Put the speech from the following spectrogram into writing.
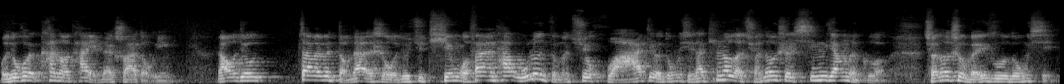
我就会看到他也在刷抖音，然后就。在外面等待的时候，我就去听，我发现他无论怎么去划这个东西，他听到的全都是新疆的歌，全都是维族的东西，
